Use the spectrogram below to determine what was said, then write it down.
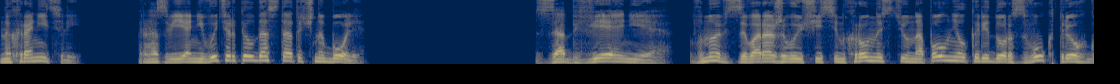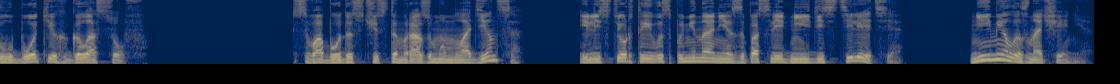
на хранителей. Разве я не вытерпел достаточно боли? Забвение! Вновь с завораживающей синхронностью наполнил коридор звук трех глубоких голосов. Свобода с чистым разумом младенца? Или стертые воспоминания за последние десятилетия? Не имело значения.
